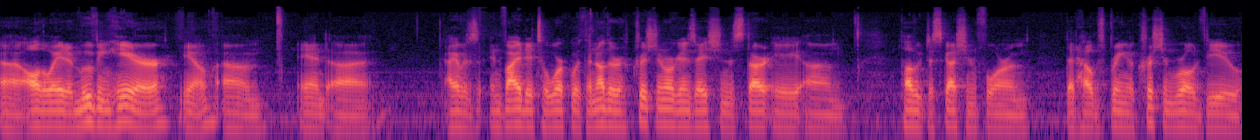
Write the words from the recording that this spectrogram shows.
uh, all the way to moving here, you know, um, and uh, I was invited to work with another Christian organization to start a um, public discussion forum that helps bring a Christian worldview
